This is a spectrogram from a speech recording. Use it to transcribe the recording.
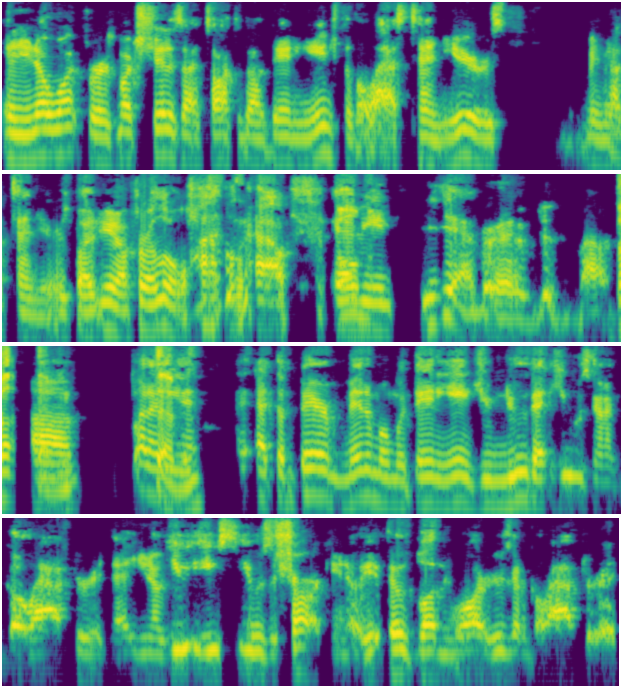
And you know what? For as much shit as I've talked about Danny Ainge for the last ten years, maybe not ten years, but you know, for a little while now. I mean, yeah, for- uh, just about. But Um, um but I mean, um, at the bare minimum with Danny Ainge, you knew that he was going to go after it. That you know, he he, he was a shark. You know, if there was blood in the water, he was going to go after it.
